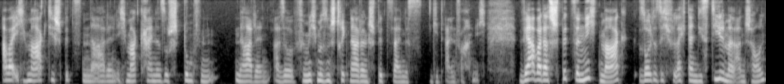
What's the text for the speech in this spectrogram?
Aber ich mag die spitzen Nadeln. Ich mag keine so stumpfen Nadeln. Also für mich müssen Stricknadeln spitz sein, das geht einfach nicht. Wer aber das Spitze nicht mag, sollte sich vielleicht dann die Stil mal anschauen.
